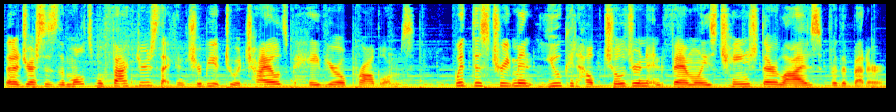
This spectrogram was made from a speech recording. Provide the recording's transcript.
that addresses the multiple factors that contribute to a child's behavioral problems. With this treatment, you can help children and families change their lives for the better.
